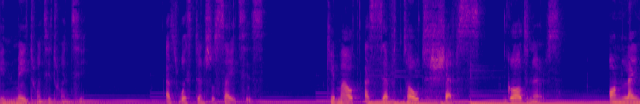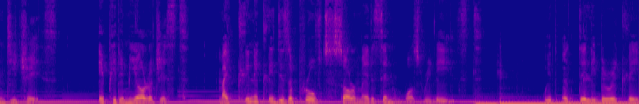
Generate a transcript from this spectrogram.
In May 2020, as Western societies came out as self taught chefs, gardeners, online DJs, epidemiologists, my clinically disapproved soul medicine was released with a deliberately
